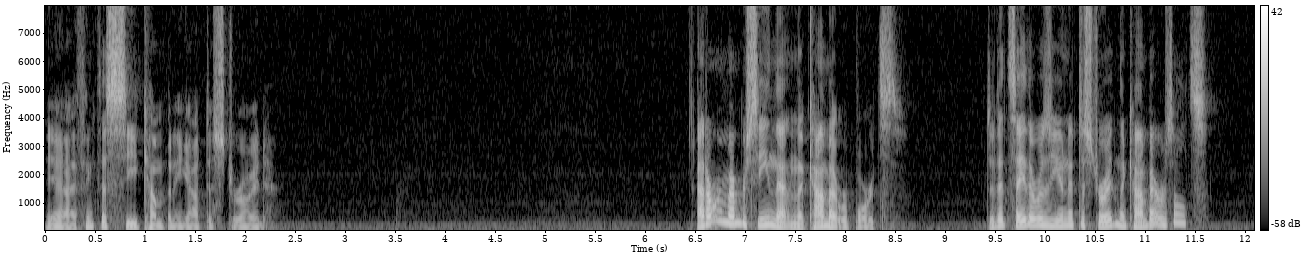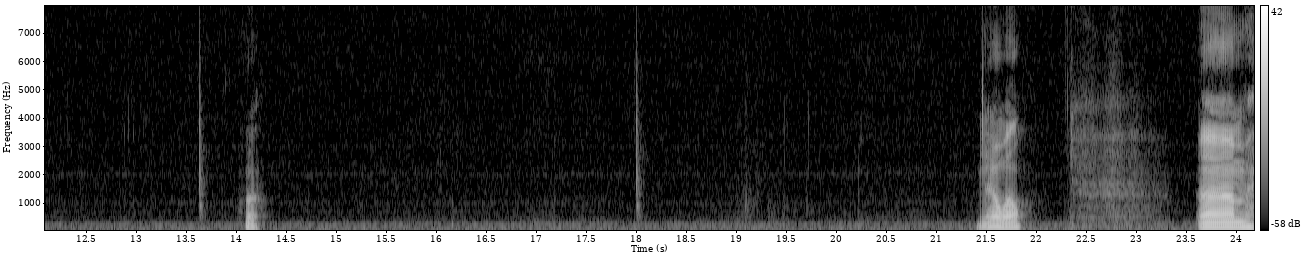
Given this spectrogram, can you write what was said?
Yeah, I think the C company got destroyed. I don't remember seeing that in the combat reports. Did it say there was a unit destroyed in the combat results? Huh. Oh well. Um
